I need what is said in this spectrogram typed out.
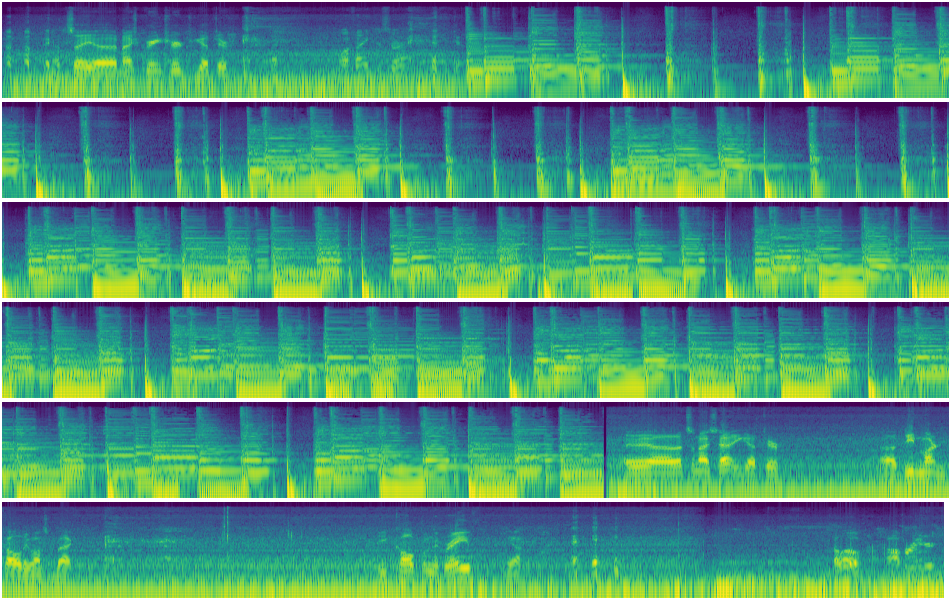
That's a uh, nice green shirt you got there. Well, thank you, sir. a nice hat you got there. Uh, Dean Martin called. He wants it back. He called from the grave. Yeah. Hello, operator.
